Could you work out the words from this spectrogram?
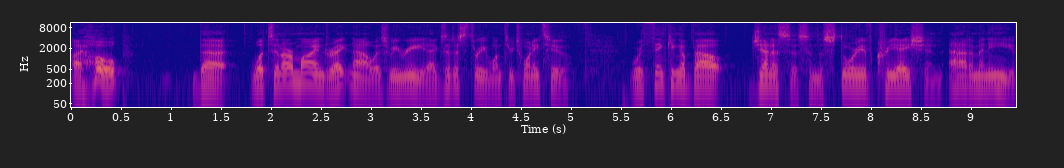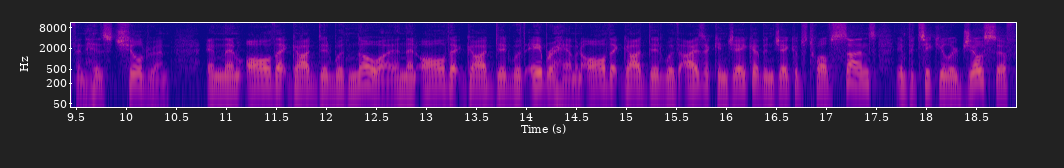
I hope that what's in our mind right now as we read Exodus 3 1 through 22, we're thinking about Genesis and the story of creation, Adam and Eve and his children, and then all that God did with Noah, and then all that God did with Abraham, and all that God did with Isaac and Jacob and Jacob's 12 sons, in particular Joseph,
